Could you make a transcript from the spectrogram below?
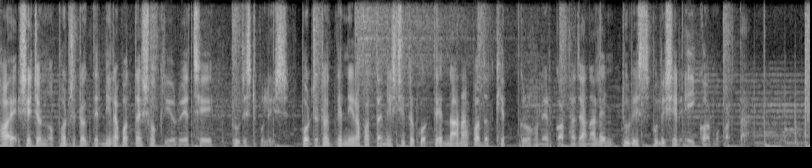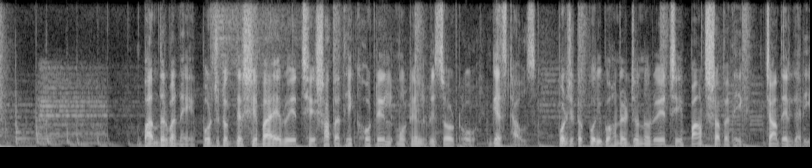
হয় সেজন্য পর্যটকদের নিরাপত্তায় সক্রিয় রয়েছে ট্যুরিস্ট পুলিশ। পর্যটকদের নিরাপত্তা নিশ্চিত করতে নানা পদক্ষেপ গ্রহণের কথা জানালেন ট্যুরিস্ট পুলিশের এই কর্মকর্তা। বান্দরবানে পর্যটকদের সেবায় রয়েছে শতাধিক হোটেল, মোটেল, রিসোর্ট ও গেস্ট হাউস। পর্যটক পরিবহনের জন্য রয়েছে পাঁচ শতাধিক চাঁদের গাড়ি।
